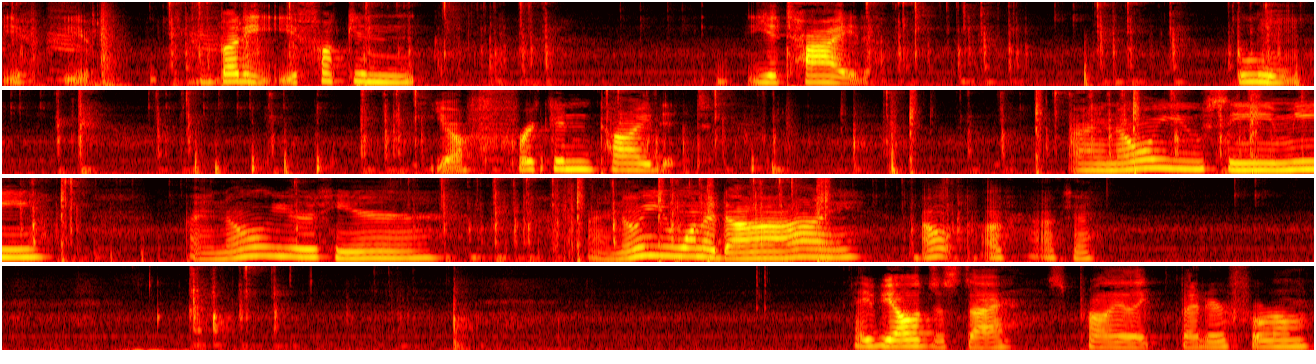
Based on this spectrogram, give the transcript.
You, you, buddy, you fucking... You tied. Boom. You freaking tied it. I know you see me. I know you're here. I know you want to die. Oh, okay. Maybe I'll just die. It's probably like better for him.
